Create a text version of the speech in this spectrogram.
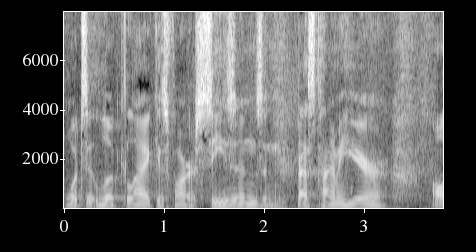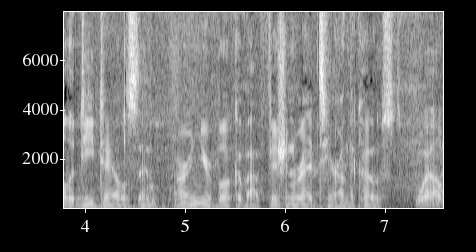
What's it look like as far as seasons and best time of year? All the details that are in your book about fishing reds here on the coast. Well,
